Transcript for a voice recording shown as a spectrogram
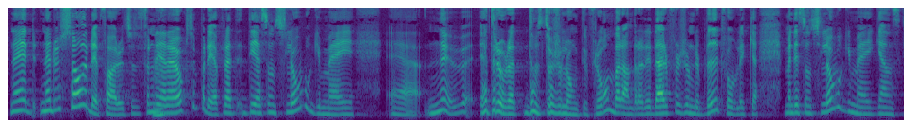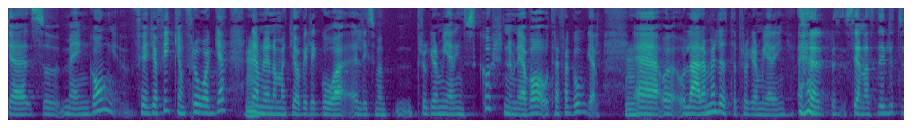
Nej, när du sa det förut så funderade jag också på det. För att det som slog mig eh, nu, jag tror att de står så långt ifrån varandra, det är därför som det blir två olika. Men det som slog mig ganska så med en gång, för jag fick en fråga, nämligen om att jag ville gå eh, liksom en programmeringskurs nu när jag var och träffade Google. Eh, och, och lära mig lite programmering senast. Det är lite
